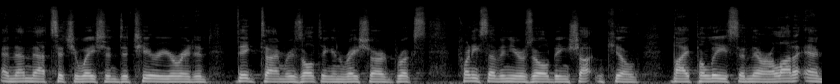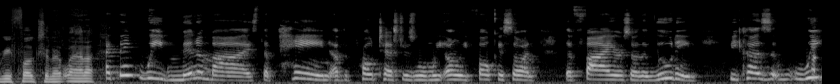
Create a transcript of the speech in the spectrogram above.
and then that situation deteriorated big time, resulting in Rayshard Brooks, 27 years old, being shot and killed by police. And there are a lot of angry folks in Atlanta. I think we minimize the pain of the protesters when we only focus on the fires or the looting because we,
